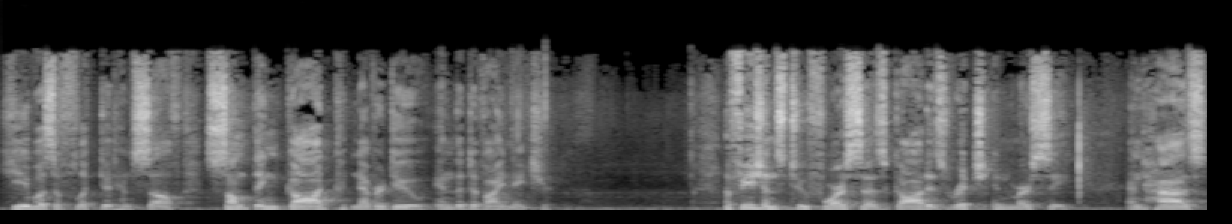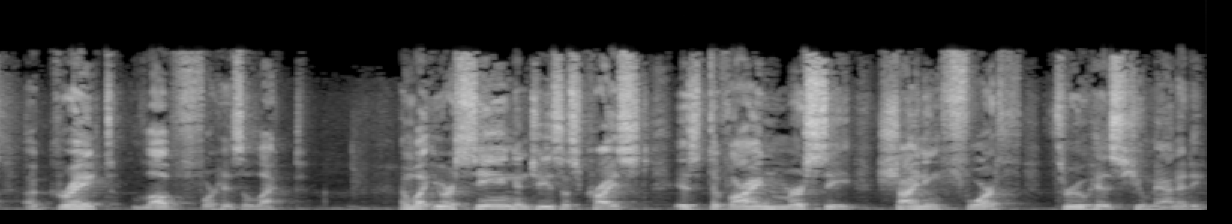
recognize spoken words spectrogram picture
he was afflicted himself, something God could never do in the divine nature. Ephesians 2 4 says, God is rich in mercy and has a great love for his elect. And what you are seeing in Jesus Christ is divine mercy shining forth through his humanity.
